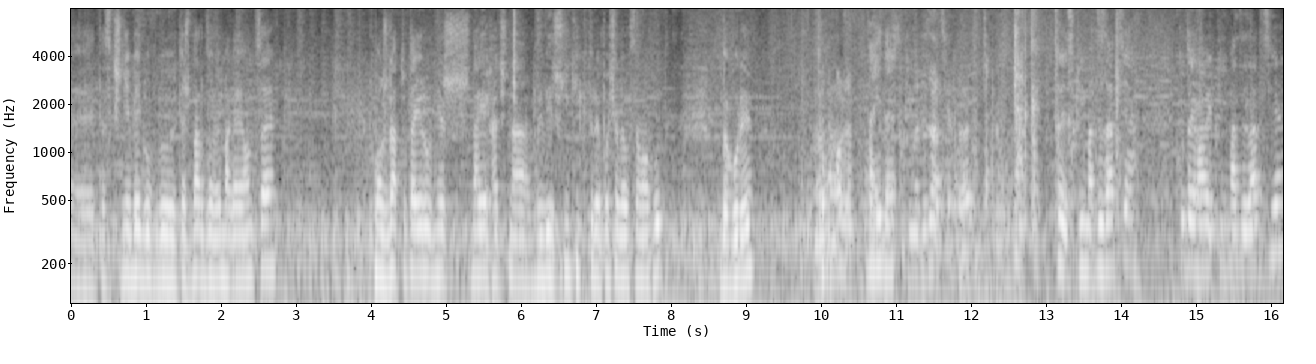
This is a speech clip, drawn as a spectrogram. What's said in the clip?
E, Te skrzynie biegów były też bardzo wymagające. Można tutaj również najechać na wywieczniki, które posiadał samochód do góry. Może wejdę. Klimatyzacja, tak? Tak, to jest klimatyzacja. Tutaj mamy klimatyzację,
